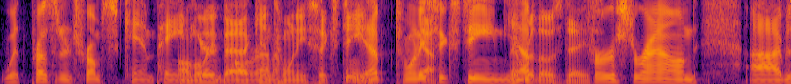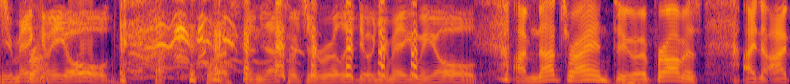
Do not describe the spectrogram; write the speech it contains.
with President Trump's campaign. All the way in back in 2016. Yep, 2016. Yeah. Remember those days. First round. Uh, You're making brought- me old, uh, Weston. That's what you're really doing. You're making me old. I'm not trying to. I promise. I, I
